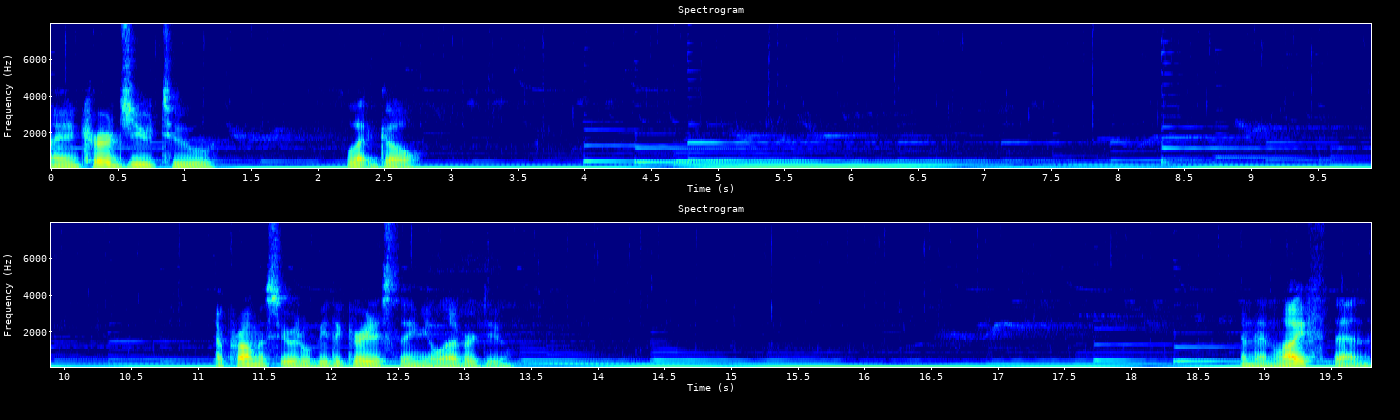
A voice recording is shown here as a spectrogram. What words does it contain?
I encourage you to let go. I promise you it'll be the greatest thing you'll ever do. And then life then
